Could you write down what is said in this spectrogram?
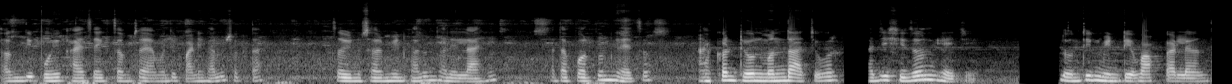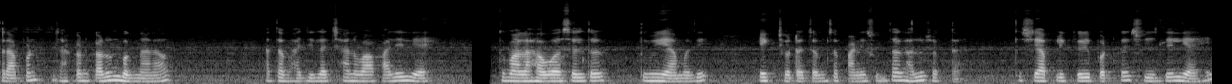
अगदी पोहे खायचा एक चमचा यामध्ये पाणी घालू शकता. चवीनुसार मीठ घालून झालेलं आहे. आता परतून घ्यायचं. झाकण ठेवून मंद आचेवर भाजी शिजवून घ्यायची. दोन तीन मिनटे वाफ काढल्यानंतर आपण झाकण काढून बघणार आहोत. आता भाजीला छान वाफ आलेली आहे. तुम्हाला हवं असेल तर तुम्ही यामध्ये एक छोटा चमचा पाणीसुद्धा घालू शकता. तशी आपली केळी पटकन शिजलेली आहे.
